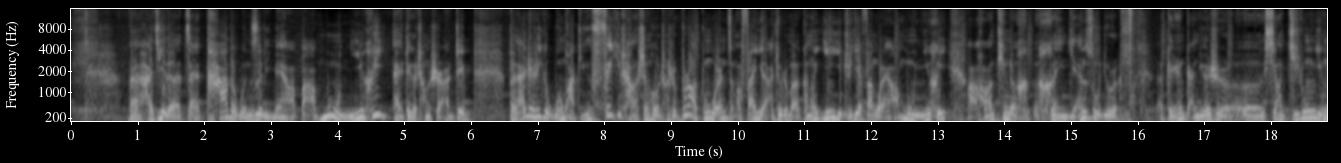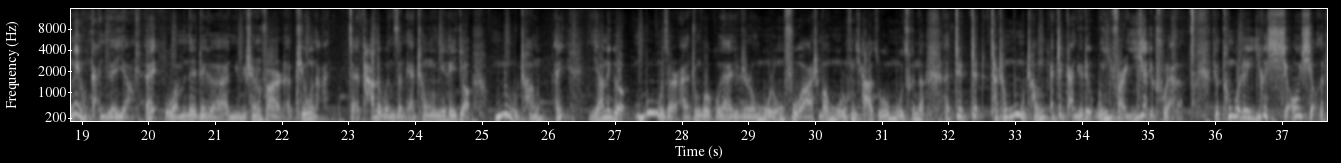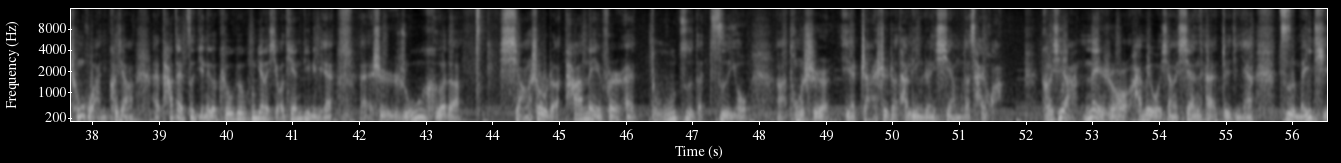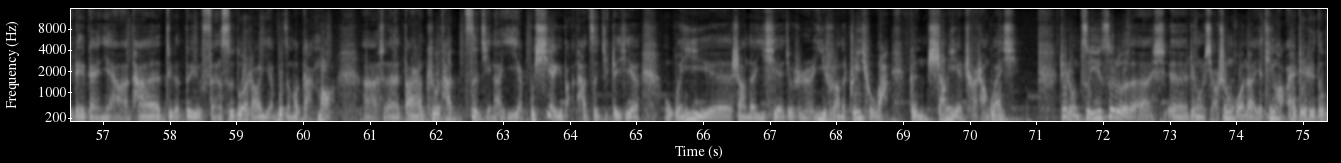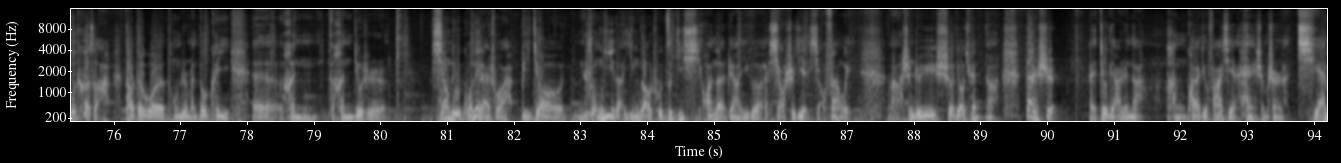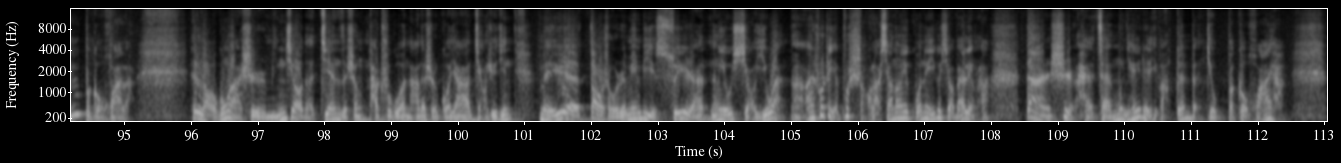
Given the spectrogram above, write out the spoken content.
哎，还记得在他的文字里面啊，把慕尼黑，哎，这个城市啊，这。本来这是一个文化底蕴非常深厚的城市，不知道中国人怎么翻译的啊？就这么可能音译直接翻过来啊，慕尼黑啊，好像听着很很严肃，就是，给人感觉是呃像集中营那种感觉一样。哎，我们的这个女神范儿的 Q 呢，在他的文字里面称慕尼黑叫慕城。哎，你像那个慕字儿，哎，中国古代就这种慕容复啊，什么慕容家族、慕村呢，哎，这这他称慕城，哎，这感觉这个文艺范儿一下就出来了。就通过这一个小小的称呼啊，你可想，哎，他在自己那个 QQ 空间的小天地里面，哎，是如何的享受着他那份儿哎独自的自由啊，同时也展示着他令人羡慕的才华。可惜啊，那时候还没有像现在这几年自媒体这个概念啊，他这个对粉丝多少也不怎么感冒啊。呃，当然 Q 他自己呢也不屑于把他自己这些文艺上的一些就是艺术上的追求吧，跟商业扯上关系。这种自娱自乐的呃这种小生活呢也挺好，哎，这是德国特色啊。到德国的同志们都可以呃很很就是。相对于国内来说啊，比较容易的营造出自己喜欢的这样一个小世界、小范围，啊，甚至于社交圈啊。但是，哎，这俩人呢，很快就发现，嘿，什么事儿呢？钱不够花了。这老公啊是名校的尖子生，他出国拿的是国家奖学金，每月到手人民币虽然能有小一万啊，按说这也不少了，相当于国内一个小白领了，但是还在慕尼黑这地方根本就不够花呀。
